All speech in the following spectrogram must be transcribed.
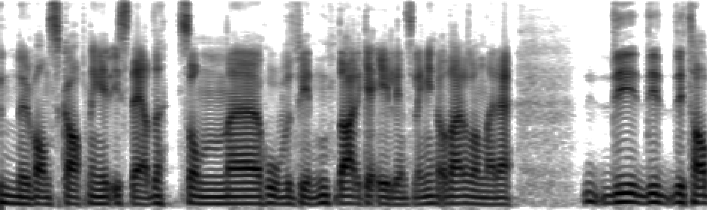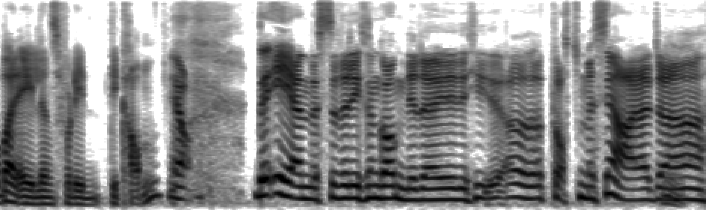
undervannsskapninger i stedet som eh, hovedfienden. Da er det ikke aliens lenger. Og det er sånn der, de, de, de tar bare aliens fordi de kan. Ja. Det eneste det liksom gagner det hi- uh, plottmessig, er uh,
